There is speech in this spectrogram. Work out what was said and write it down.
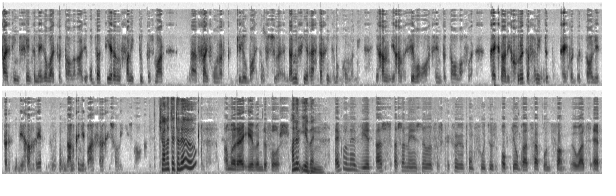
15 sent 'n megabyte betaal en as die opdatering van die toep is maar uh, 500 kilobyte of so, dan hoef jy regtig nie te bekommer nie. Jy gaan jy gaan 7 of 8 sent betaal daarvoor. Kyk na die grootte van die toep, kyk wat betaal jy per megabyte en dan kan jy baie vinnig die sommetjies maak. Charlotte, hallo. Amore Eben de Vos. Hallo Eben. Ek wil net weet as as 'n mens nou 'n verskriklike klomp foto's op jou WhatsApp ontvang, 'n WhatsApp,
